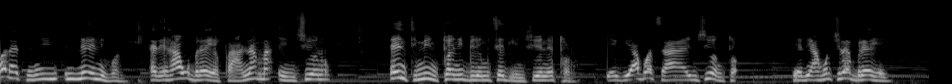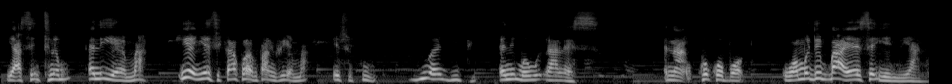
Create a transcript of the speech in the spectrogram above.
forest ne ne ni hɔ ɛde ha wo brɛ yɛ paa na ma nsuo no ɛntumi ntɔ ne binom sɛdeɛ nsuo no tɔ no. Yɛwia bɔ saa nsuo ntɔ. Yɛde ahokyerɛ brɛ yɛn yɛasetenam ne yɛn mma. Ne yɛnyɛ sika koraa mfa nhwɛ yɛn mma ɛsukuu undp ne morales na cocobod wɔn de baayɛ sɛ yɛnnua no.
